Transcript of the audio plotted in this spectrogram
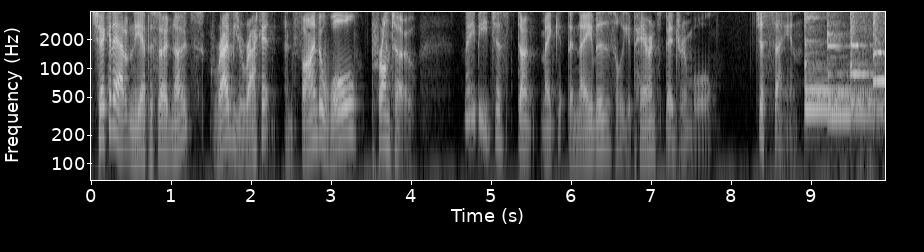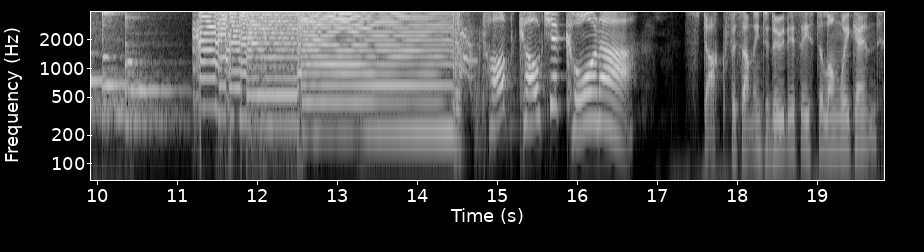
Check it out in the episode notes, grab your racket, and find a wall pronto. Maybe just don't make it the neighbour's or your parents' bedroom wall. Just saying. Pop Culture Corner. Stuck for something to do this Easter long weekend?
